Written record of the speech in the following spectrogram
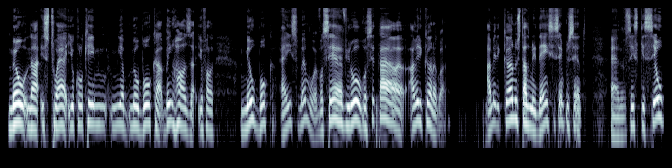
meu na Isto É, e eu coloquei minha meu boca bem rosa. E eu falo, meu boca, é isso mesmo? Você é, virou, você tá americano agora. Americano, estadunidense, 100%. É, você esqueceu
